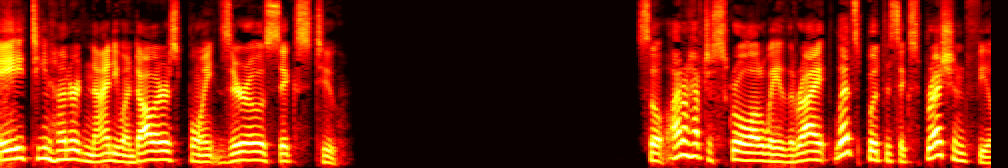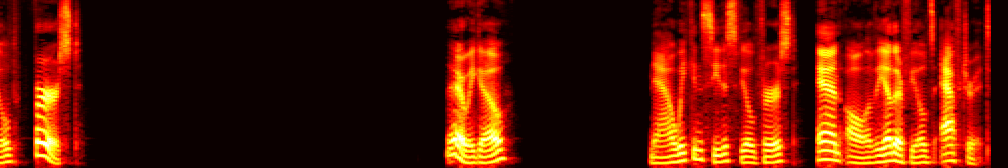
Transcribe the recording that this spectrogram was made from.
$1,891.062. So I don't have to scroll all the way to the right. Let's put this expression field first. There we go. Now we can see this field first and all of the other fields after it.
